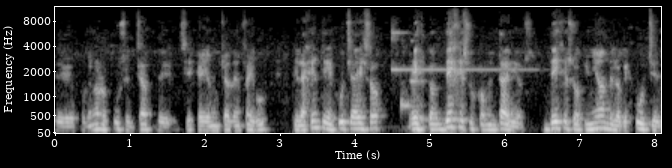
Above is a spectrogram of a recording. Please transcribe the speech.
eh, porque no lo puse el chat, de, si es que hay un chat en Facebook, que la gente que escucha eso, esto, deje sus comentarios, deje su opinión de lo que escuche,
